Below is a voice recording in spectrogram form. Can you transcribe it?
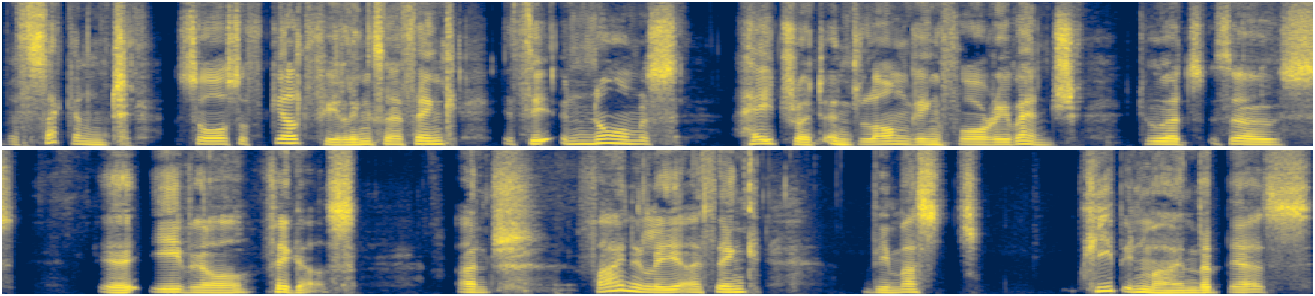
The second source of guilt feelings, I think, is the enormous hatred and longing for revenge towards those uh, evil figures. And finally, I think we must keep in mind that there's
